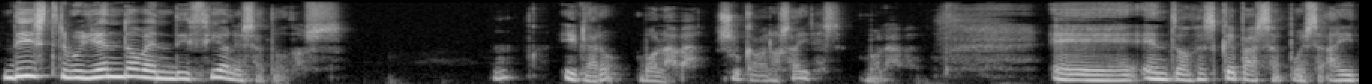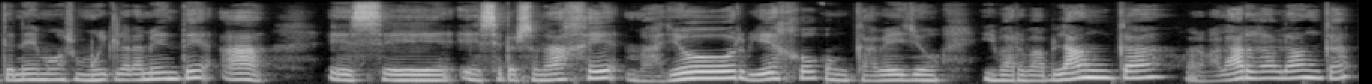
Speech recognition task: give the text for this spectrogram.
distribuyendo bendiciones a todos. Y claro, volaba, surcaba los aires, volaba. Eh, entonces, ¿qué pasa? Pues ahí tenemos muy claramente a ese, ese, personaje mayor, viejo, con cabello y barba blanca, barba larga, blanca,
